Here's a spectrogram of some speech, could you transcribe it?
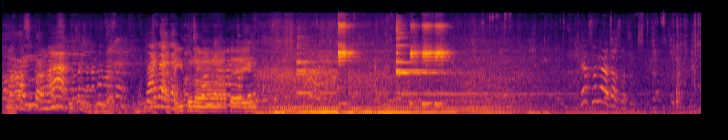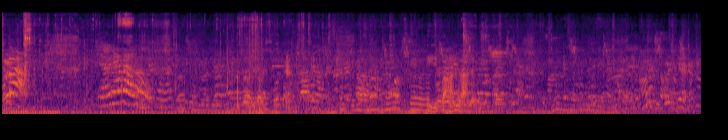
मग करू शकता आज संध्याकाळी आलो पाच पाच वाजता नाही नाही आता इथून आता एक नाही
